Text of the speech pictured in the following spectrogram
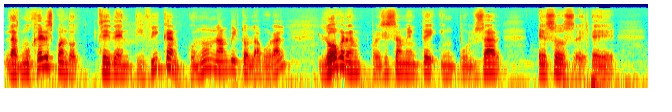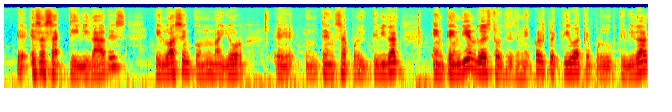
las mujeres cuando se identifican con un ámbito laboral, logran precisamente impulsar esos, eh, eh, esas actividades y lo hacen con un mayor eh, intensa productividad, entendiendo esto desde mi perspectiva que productividad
